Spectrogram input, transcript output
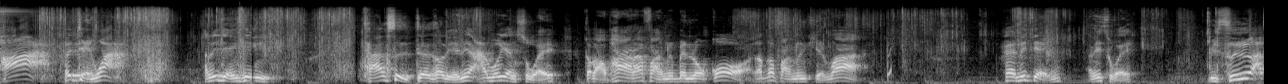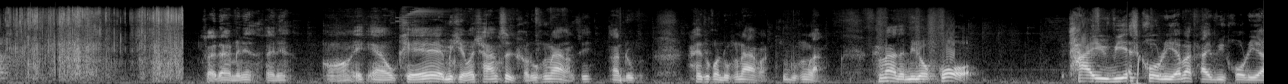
ผ้า เฮ้ยเจ๋งว่ะ อันนี้เจ๋งจริง ช้างศึกเจอเกาหลีเนี่ยอาร์ตเวิร์กอย่างสวย กระเป๋าผ้านะฝั่งหนึ่งเป็นโลโก้ แล้วก็ฝั่งหนึ่งเขียนว่าแค่นี้เจ๋ง อันนี้สวย มีเสื้อ ใส่ได้ไหมเนี่ย ใส่เนี่ย อ๋อ XL โอเค มีเขียนว่าช้างศึกขอดูข้างหน้าก่อนสิ อะดู ให้ทุกคนดูข้างหน้าก่อน ดูข้างหลัง ข้างหน้าจะมีโลโก้ ไทย vs โคเรียป่ะ ไทย v โคเรีย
